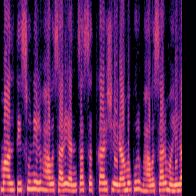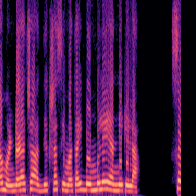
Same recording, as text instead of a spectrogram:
मालती सुनील भावसार यांचा सत्कार श्रीरामपूर भावसार महिला मंडळाच्या अध्यक्षा सीमाताई बोंबले यांनी केला. सौ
